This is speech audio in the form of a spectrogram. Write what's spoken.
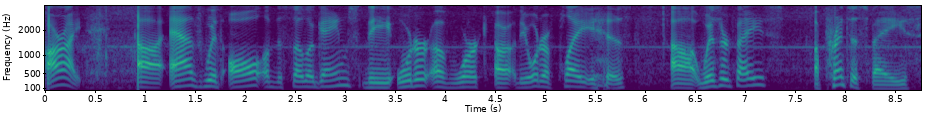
All right. Uh, as with all of the solo games, the order of work, uh, the order of play is uh, wizard phase, apprentice phase,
